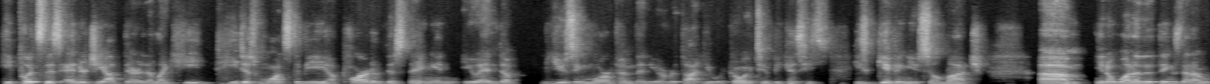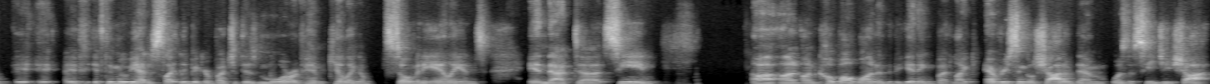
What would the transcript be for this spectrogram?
he puts this energy out there that like he he just wants to be a part of this thing and you end up using more of him than you ever thought you were going to because he's he's giving you so much um, you know, one of the things that I, if, if the movie had a slightly bigger budget, there's more of him killing so many aliens in that uh, scene uh, on, on Cobalt One in the beginning, but like every single shot of them was a CG shot.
